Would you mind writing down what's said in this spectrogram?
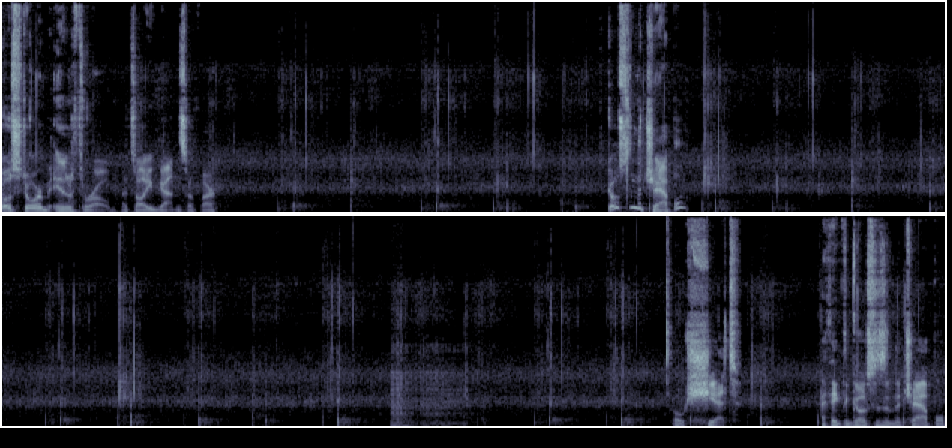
Ghost Orb and a throw. That's all you've gotten so far. Ghost in the chapel? Oh shit. I think the ghost is in the chapel.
